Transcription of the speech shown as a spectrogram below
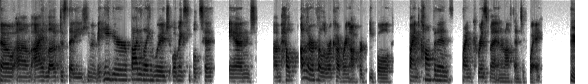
So, um, I love to study human behavior, body language, what makes people tick, and um, help other fellow recovering awkward people find confidence, find charisma in an authentic way. Hmm.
